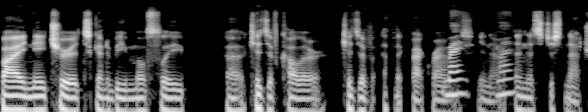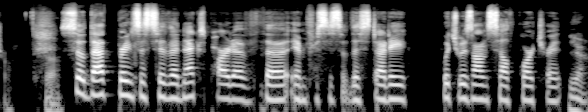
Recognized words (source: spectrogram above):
by nature, it's going to be mostly uh, kids of color, kids of ethnic backgrounds, you know, right. and it's just natural. So, So that brings us to the next part of the emphasis of the study, which was on self portrait. yeah.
